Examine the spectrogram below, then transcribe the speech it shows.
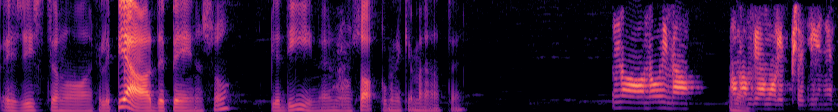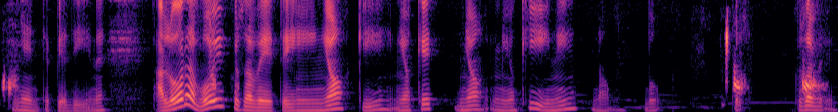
esistono anche le piade, penso, piadine, non so come le chiamate. No, noi no, non No. abbiamo le piadine qua. Niente piadine. Allora voi cosa avete? I gnocchi? Gnocche- gno- gnocchini? No, boh. Cosa avete?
